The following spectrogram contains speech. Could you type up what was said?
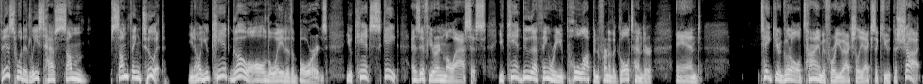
This would at least have some, something to it. You know, you can't go all the way to the boards. You can't skate as if you're in molasses. You can't do that thing where you pull up in front of the goaltender and take your good old time before you actually execute the shot.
